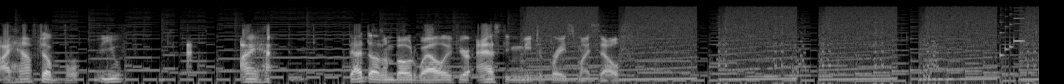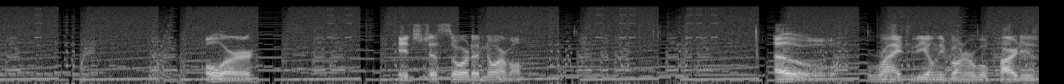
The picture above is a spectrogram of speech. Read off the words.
I have to you I ha that doesn't bode well if you're asking me to brace myself. Or, it's just sorta normal. Oh, right, the only vulnerable part is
